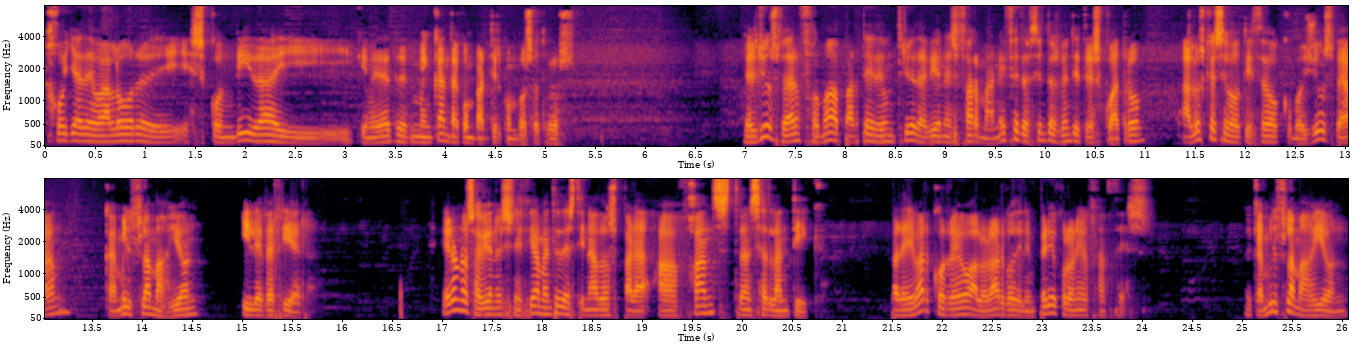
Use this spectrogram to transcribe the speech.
joya de valor eh, escondida y que me, me encanta compartir con vosotros. El Jules Verne formaba parte de un trío de aviones Farman F-223-4 a los que se bautizó como Jules Verne, Camille Flammarion y Le Verrier. Eran unos aviones inicialmente destinados para Air France Transatlantique, para llevar correo a lo largo del imperio colonial francés. Camille Flammarion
